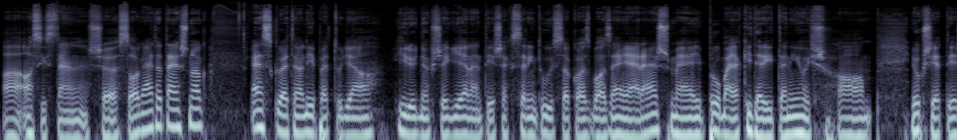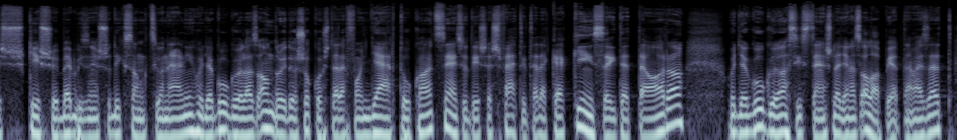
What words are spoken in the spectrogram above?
asszisztens szolgáltatásnak. Ezt követően lépett ugye a hírügynökségi jelentések szerint új szakaszba az eljárás, mely próbálja kideríteni, hogy ha jogsértés később bebizonyosodik szankcionálni, hogy a Google az androidos okostelefon gyártókat szerződéses feltételekkel kényszerítette arra, hogy a Google asszisztens legyen az alapértelmezett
